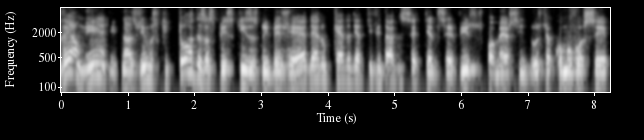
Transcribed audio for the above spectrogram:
Realmente, nós vimos que todas as pesquisas do IBGE deram queda de atividade em setembro, serviços, comércio indústria, como você você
